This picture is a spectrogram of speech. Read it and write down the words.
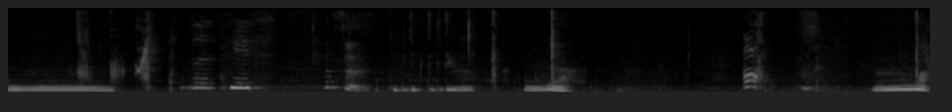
Mm. Kisses. Digga-digga-digga-digga. Mwah. Mwah.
